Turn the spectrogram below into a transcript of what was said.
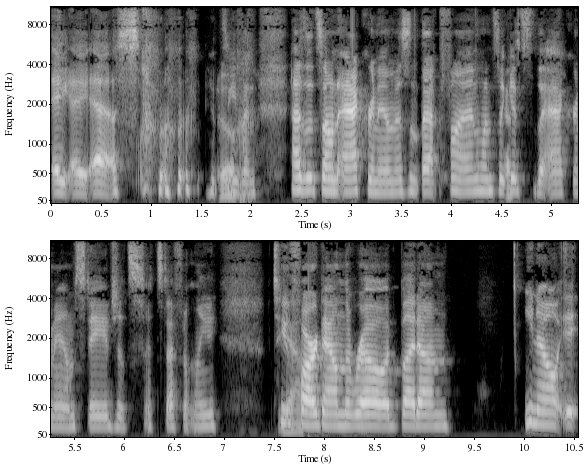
it's Ugh. even has its own acronym isn't that fun once it That's- gets to the acronym stage it's it's definitely too Yeah. far down the road but um you know, it,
